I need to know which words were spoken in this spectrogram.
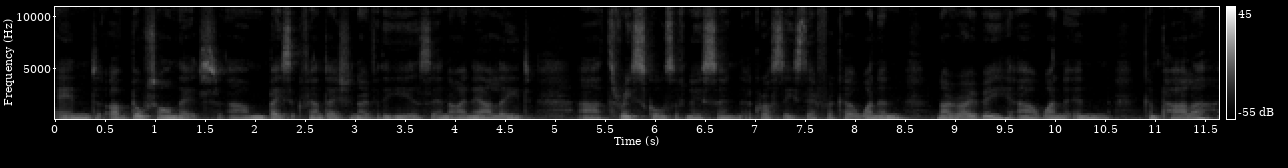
and I've built on that um, basic foundation over the years and I now lead uh, three schools of nursing across East Africa, one in Nairobi, uh, one in Kampala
